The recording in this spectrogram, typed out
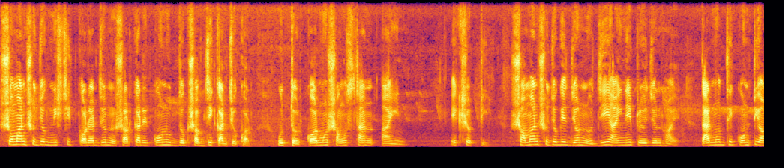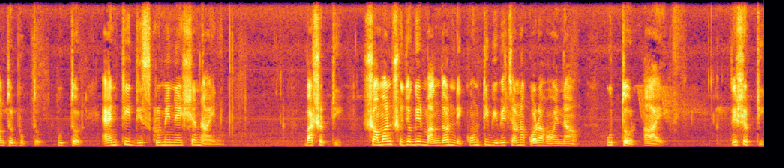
সমান সুযোগ নিশ্চিত করার জন্য সরকারের কোন উদ্যোগ সবচেয়ে কার্যকর? উত্তর, কর্মসংস্থান আইন। একষট্টি। সমান সুযোগের জন্য যে আইনের প্রয়োজন হয়, তার মধ্যে কোনটি অন্তর্ভুক্ত? উত্তর, অ্যান্টি ডিসক্রিমিনেশন আইন। বাষট্টি। সমান সুযোগের মানদণ্ডে কোনটি বিবেচনা করা হয় না? উত্তর, আয়। তেষট্টি,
